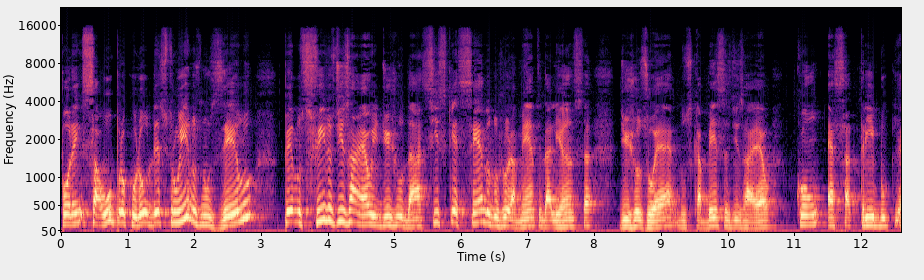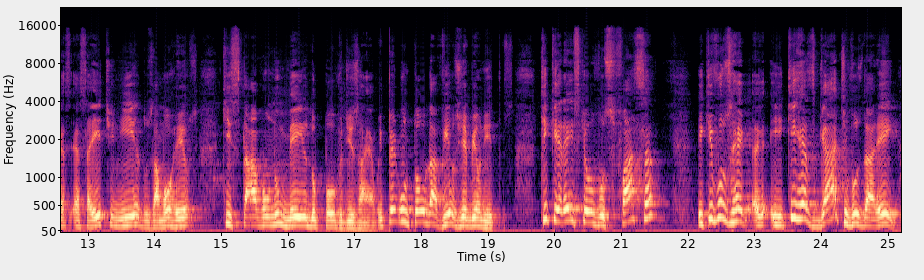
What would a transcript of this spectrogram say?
Porém, Saul procurou destruí-los no zelo pelos filhos de Israel e de Judá, se esquecendo do juramento e da aliança de Josué, dos cabeças de Israel, com essa tribo, essa etnia dos amorreus que estavam no meio do povo de Israel. E perguntou Davi aos Gebionitas: Que quereis que eu vos faça? E que, vos, e que resgate vos darei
